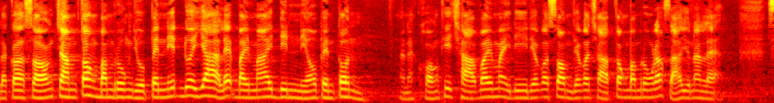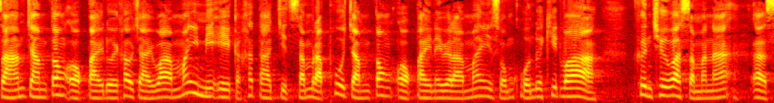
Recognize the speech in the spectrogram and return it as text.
แล้วก็สองจำต้องบำรุงอยู่เป็นนิดด้วยหญ้าและใบไม้ดินเหนียวเป็นต้นนะของที่ฉาบไว้ไม่ดีเดี๋ยวก็ซ่อมเดี๋ยวก็ฉาบต้องบำรุงรักษาอยู่นั่นแหละ สามจำต้องออกไปโดยเข้าใจว่าไม่มีเอกคตาจิตสำหรับผู้จำต้องออกไปในเวลาไม่สมควรด้วยคิดว่า ขึ้นชื่อว่าสมณะเส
